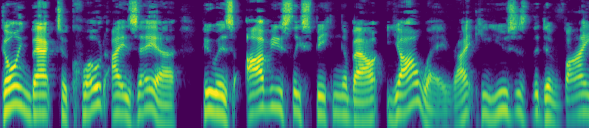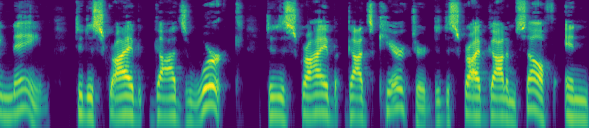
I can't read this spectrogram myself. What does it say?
going back to quote Isaiah, who is obviously speaking about Yahweh, right? He uses the divine name to describe God's work, to describe God's character, to describe God himself. And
